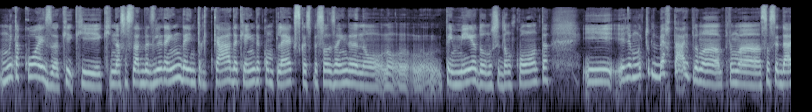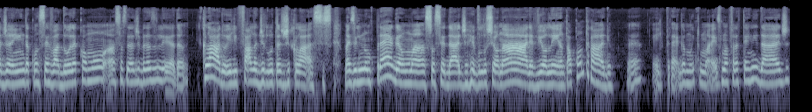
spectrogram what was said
muita coisa que, que, que na sociedade brasileira ainda é intricada, que ainda é complexa, que as pessoas ainda não, não, não têm medo ou não se dão conta. E ele é muito libertário para uma, uma sociedade ainda conservadora como a sociedade brasileira. Claro, ele fala de lutas de classes, mas ele não prega uma sociedade revolucionária, violenta, ao contrário. Né? Ele prega muito mais uma fraternidade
